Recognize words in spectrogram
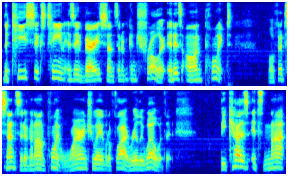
The T16 is a very sensitive controller. It is on point. Well, if it's sensitive and on point, why aren't you able to fly really well with it? Because it's not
